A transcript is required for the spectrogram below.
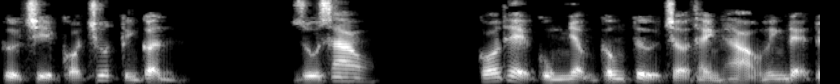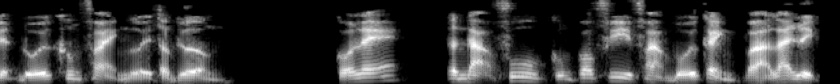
cử chỉ có chút kính cẩn. Dù sao có thể cùng nhậm công tử trở thành hảo huynh đệ tuyệt đối không phải người tầm thường. Có lẽ, tần đạo phu cũng có phi phạm bối cảnh và lai lịch.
